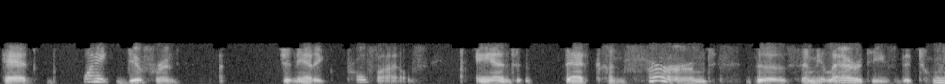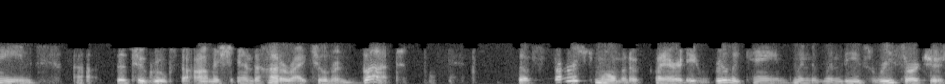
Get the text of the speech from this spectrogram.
had quite different genetic profiles, and that confirmed the similarities between uh, the two groups, the Amish and the Hutterite children. But the first moment of clarity really came when when these researchers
